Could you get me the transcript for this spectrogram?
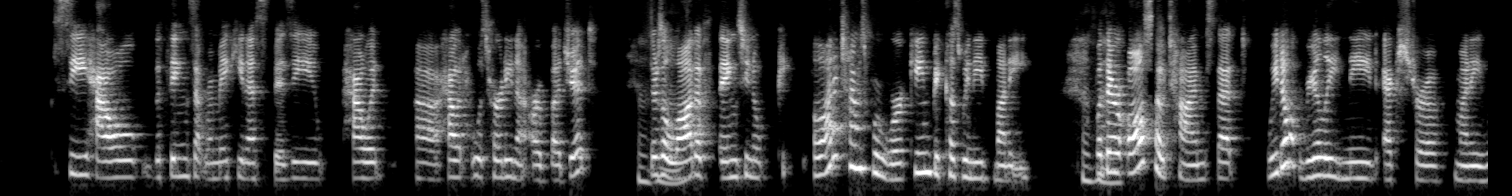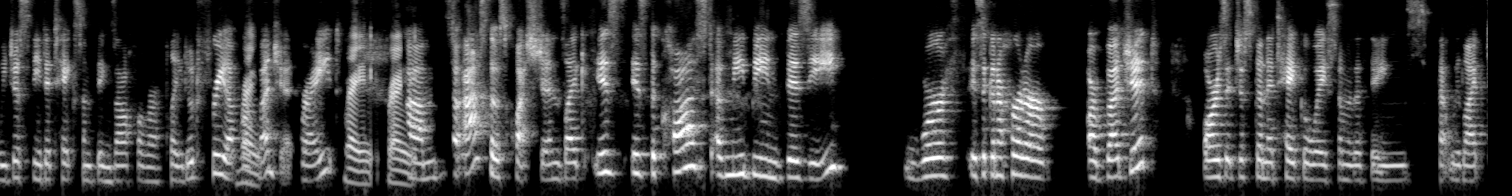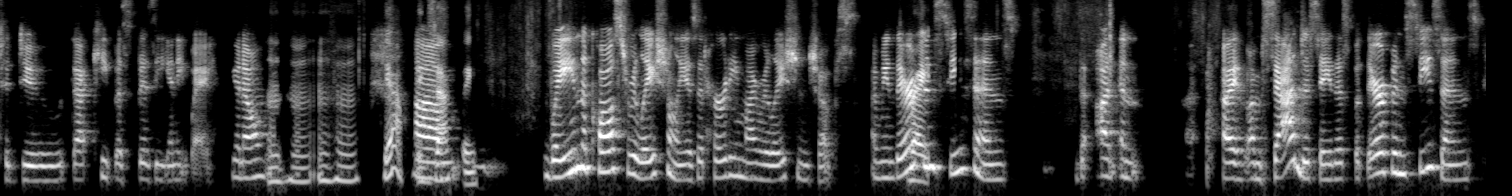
see how the things that were making us busy, how it uh, how it was hurting our budget. There's a Mhm. lot of things, you know. pe- A lot of times we're working because we need money, but Mhm. there are also times that we don't really need extra money. We just need to take some things off of our plate. It would free up our budget, right? right, right. um, so ask those questions like is is the cost of me being busy worth is it going to hurt our our budget or is it just going to take away some of the things that we like to do that keep us busy anyway you know Mhm, mhm. Yeah, Um, exactly. weighing the cost relationally is it hurting my relationships i mean there have Right. been seasons that I, and I, i'm sad to say this but there have been seasons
